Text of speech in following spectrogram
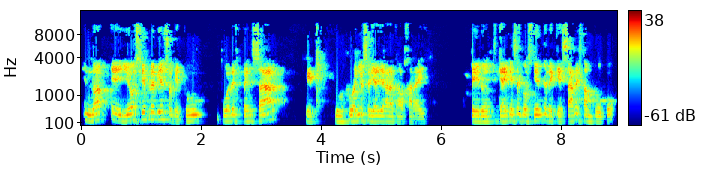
eh, yo siempre pienso que tú puedes pensar que tu sueño sería llegar a trabajar ahí, pero que hay que ser consciente de que sabes tan poco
